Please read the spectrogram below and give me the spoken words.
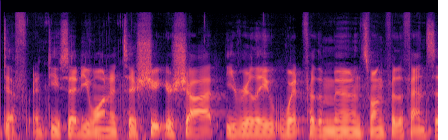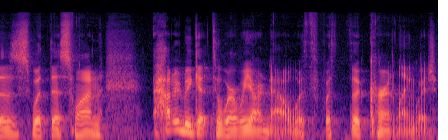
different. You said you wanted to shoot your shot. You really went for the moon, swung for the fences with this one how did we get to where we are now with with the current language?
